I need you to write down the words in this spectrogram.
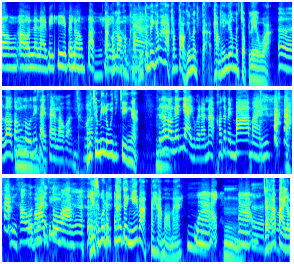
ลองเอาหลาย ๆ วิธีไปลองปรับแต่ใช้ก็ลองขำๆดูแต่ไม่ก็หาคำตอบที่มันทำให้เรื่องมันจบเร็วอะ เออ เราต้องอืมรู้นิสัยแฟนเราก่อนเฮ้ย ว่าฉันไม่รู้จริงๆอะ คือถ้าเราเล่นใหญ่กว่านั้นอะเขาจะเป็นบ้าไหม หรือเขาบ้ารู้สึกจริงตัวเออหรือสมมติเธอจะอย่างนี้ป่ะ ไปหาหมอไหมอืมได้อืมได้เออแต่ถ้าไปเรา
